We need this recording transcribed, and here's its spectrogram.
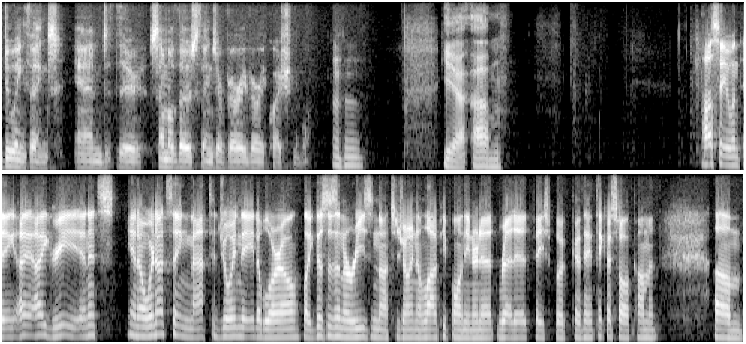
doing things and there some of those things are very very questionable mm-hmm. yeah um, i'll say one thing I, I agree and it's you know we're not saying not to join the ARRL. like this isn't a reason not to join a lot of people on the internet reddit facebook i think, I think i saw a comment um,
